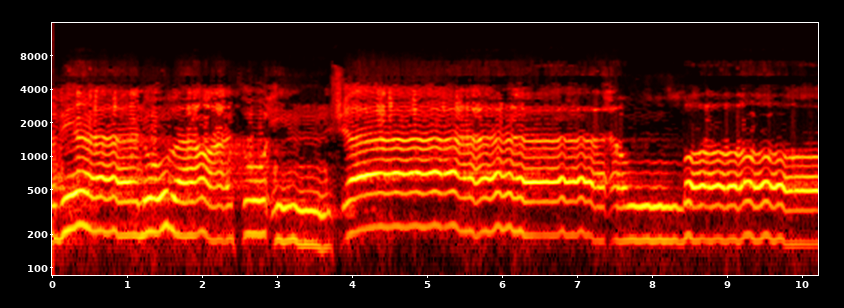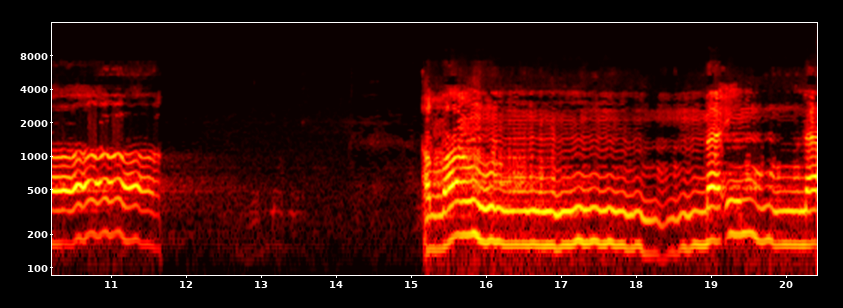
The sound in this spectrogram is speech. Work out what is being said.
وبها نبعث إن شاء الله. اللهم إنا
